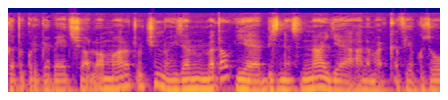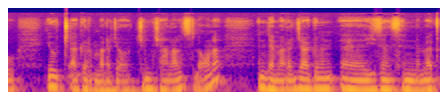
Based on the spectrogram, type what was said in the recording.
ከጥቁር ገበያ የተሻሉ አማራጮችን ነው ይዘን የምንመጣው። የቢዝነስና የዓለም አቀፍ የጉዞ የውጭ ሀገር መረጃዎችም ቻናል ስለሆነ እንደ መረጃ ግን ይዘን ስንመጣ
